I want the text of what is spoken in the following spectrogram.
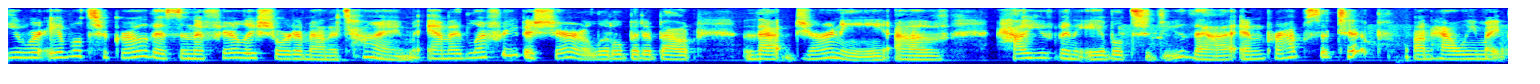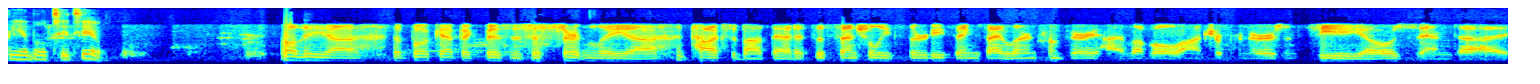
you were able to grow this in a fairly short amount of time and i'd love for you to share a little bit about that journey of how you've been able to do that and perhaps a tip on how we might be able to too well, the uh, the book Epic Businesses certainly uh, talks about that. It's essentially 30 things I learned from very high level entrepreneurs and CEOs, and uh,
